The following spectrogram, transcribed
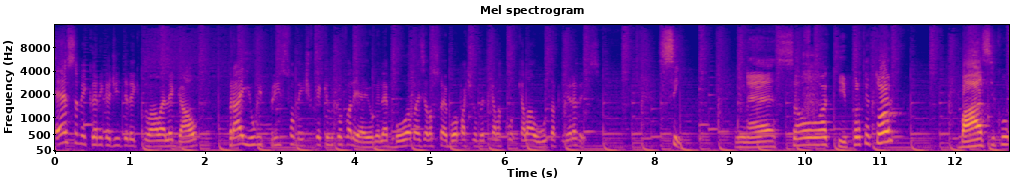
Essa mecânica de intelectual é legal pra Yumi, principalmente, porque é aquilo que eu falei, a Yumi é boa, mas ela só é boa a partir do momento que ela, que ela ulta a primeira vez. Sim. Né, são aqui, protetor, básico.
